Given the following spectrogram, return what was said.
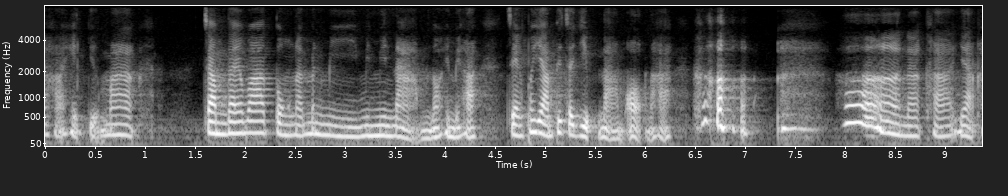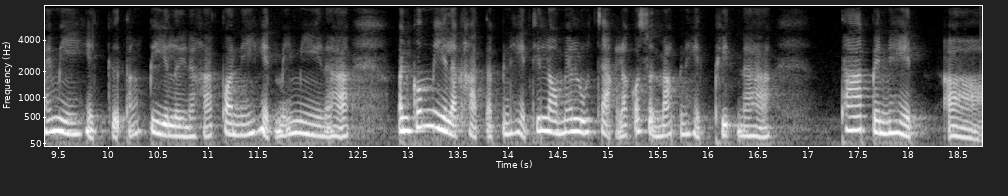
นะคะ เห็ดเยอะมากจำได้ว่าตรงนั้นมันมีมันมีหนามเนาะ เห็นไหมคะ แจงพยายามที่จะหยิบหนามออกนะคะนะคะ อยากให้มีเห็ดเกิดทั้งปีเลยนะคะ ตอนนี้เห็ดไม่มีนะคะ มันก็มีแหละค่ะ แต่เป็นเห็ดที่เราไม่รู้จัก แล้วก็ส่วนมากเป็นเห็ดพิษนะคะ ถ้าเป็นเห็ดอ่า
